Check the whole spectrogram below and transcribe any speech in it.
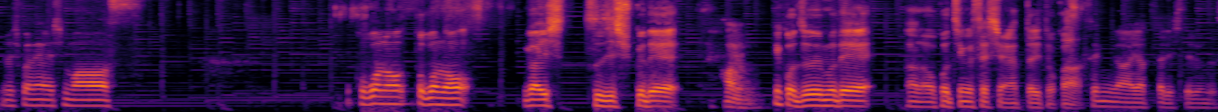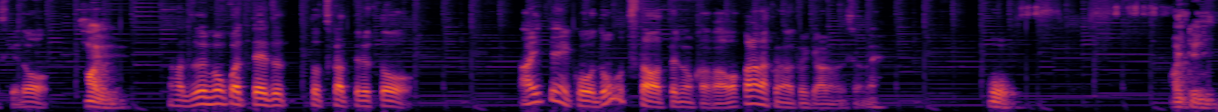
よろしくお願いします。ここのとこの外出自粛で、はい。結構ズームであのコーチングセッションやったりとか、セミナーやったりしてるんですけど、はい。なんかズームをこうやってずっと使ってると、相手にこうどう伝わってるのかがわからなくなる時があるんですよね。おう相手に。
